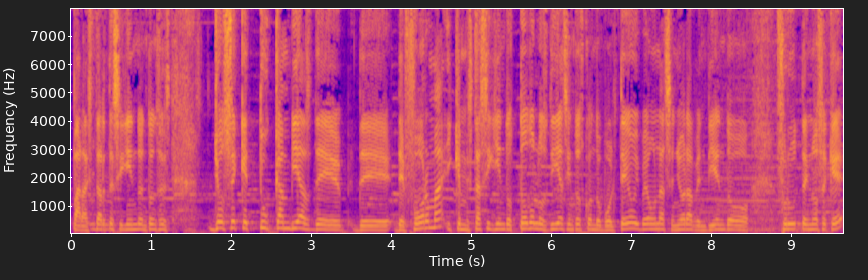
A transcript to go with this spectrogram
para estarte siguiendo. Entonces, yo sé que tú cambias de, de- de forma y que me estás siguiendo todos los días. Y entonces, cuando volteo y veo a una señora vendiendo fruta y no sé qué,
